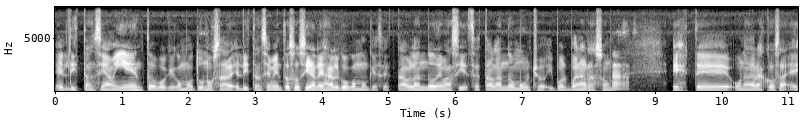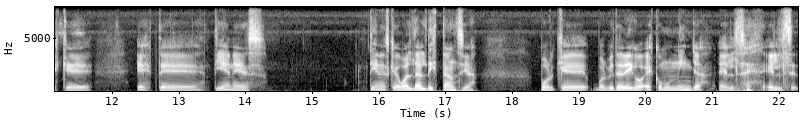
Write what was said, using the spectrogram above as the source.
el distanciamiento, porque como tú no sabes, el distanciamiento social es algo como que se está hablando demasiado, se está hablando mucho y por buena razón. Ajá. Este, una de las cosas es que este tienes tienes que guardar distancia porque volví y te digo, es como un ninja. Él se- él se-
